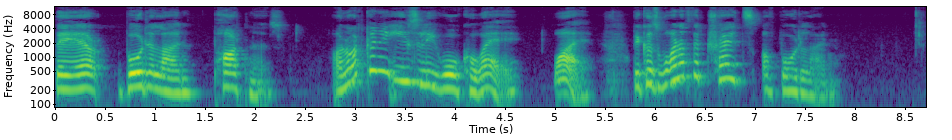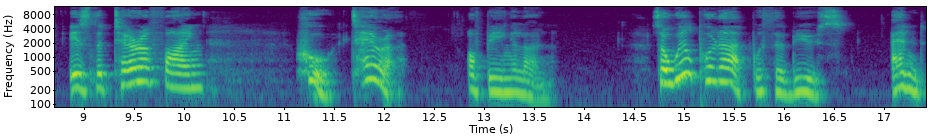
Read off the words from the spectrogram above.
their borderline partners are not going to easily walk away. Why? Because one of the traits of borderline is the terrifying who terror of being alone. So we'll put up with abuse, and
